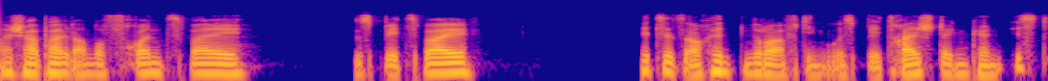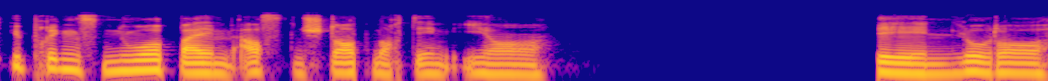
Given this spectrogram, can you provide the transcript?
Ich habe halt an der Front zwei USB 2. Hätte jetzt auch hinten wieder auf den USB 3 stecken können. Ist übrigens nur beim ersten Start, nachdem ihr den Loader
